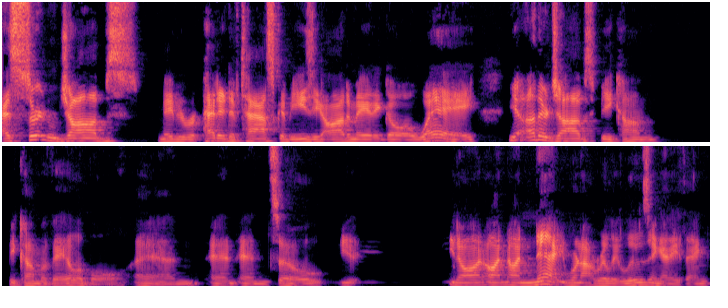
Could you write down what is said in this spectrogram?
as certain jobs, maybe repetitive tasks of easy automated go away, yeah, other jobs become become available, and and and so you, you know on, on on net we're not really losing anything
